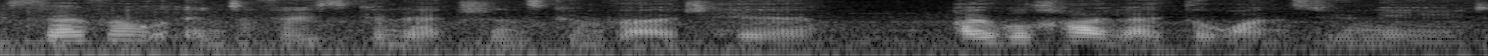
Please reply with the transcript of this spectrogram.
Several interface connections converge here. I will highlight the ones you need.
